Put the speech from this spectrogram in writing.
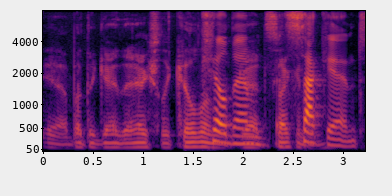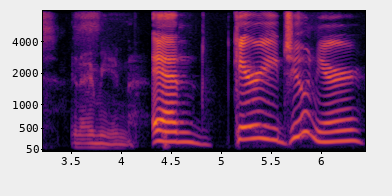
Yeah, but the guy that actually killed him killed him second. second. And I mean, And Gary Jr.,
